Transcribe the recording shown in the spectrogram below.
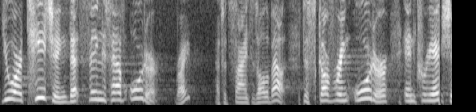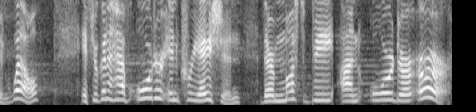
you are teaching that things have order? That's what science is all about discovering order in creation. Well, if you're going to have order in creation, there must be an orderer.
